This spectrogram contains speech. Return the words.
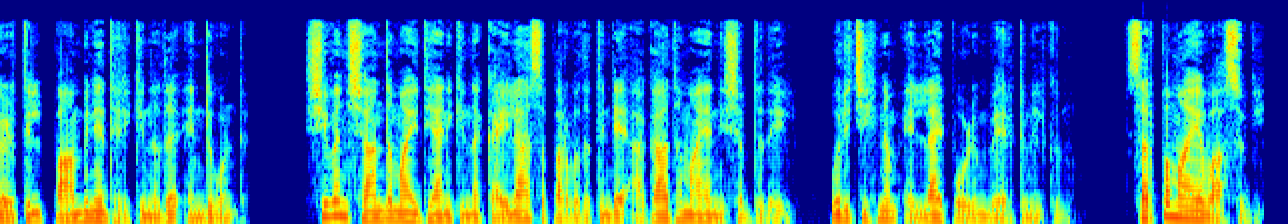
കഴുത്തിൽ പാമ്പിനെ ധരിക്കുന്നത് എന്തുകൊണ്ട്? ശിവൻ ശാന്തമായി ധ്യാനിക്കുന്ന കൈലാസ പർവതത്തിന്റെ അഗാധമായ നിശബ്ദതയിൽ ഒരു ചിഹ്നം എല്ലായ്പ്പോഴും വേറിട്ടു നിൽക്കുന്നു. സർപ്പമായ വാസുകി.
